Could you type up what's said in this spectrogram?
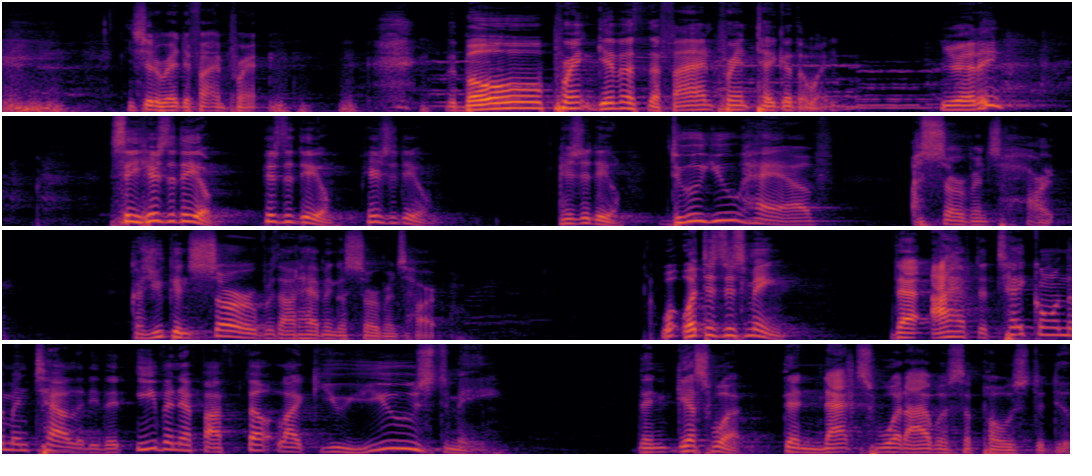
You should have read the fine print. The bold print giveth, the fine print taketh away. You ready? See, here's the deal. Here's the deal. Here's the deal. Here's the deal. Do you have a servant's heart? Because you can serve without having a servant's heart. What, what does this mean? That I have to take on the mentality that even if I felt like you used me, then guess what? Then that's what I was supposed to do.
